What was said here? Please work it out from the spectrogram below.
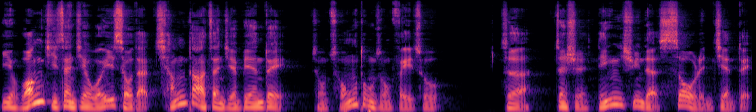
以王级战舰为首的强大战舰编队从虫洞中飞出。这正是林勋的兽人舰队。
